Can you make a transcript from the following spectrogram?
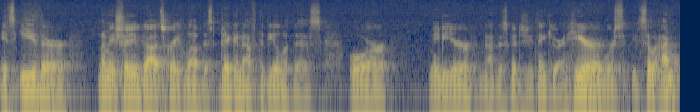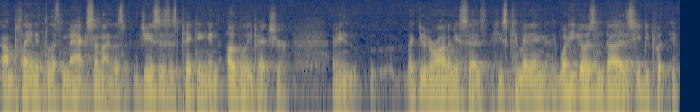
It's either, let me show you God's great love that's big enough to deal with this, or maybe you're not as good as you think you are. And here, we're, so I'm, I'm playing it, let's maximize. Let's, Jesus is picking an ugly picture. I mean, like Deuteronomy says, he's committing, what he goes and does, he'd be put,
